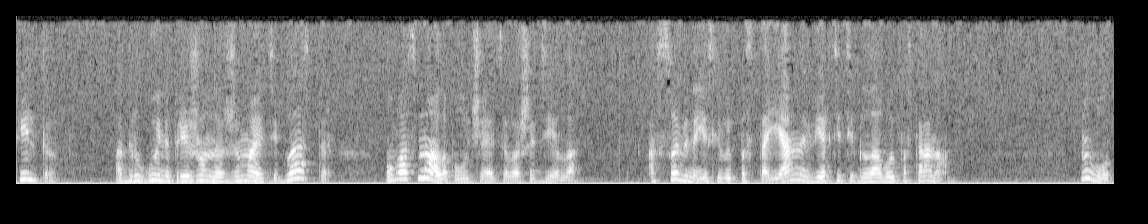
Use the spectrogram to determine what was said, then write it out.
фильтр, а другой напряженно сжимаете бластер, у вас мало получается ваше дело, особенно если вы постоянно вертите головой по сторонам. Ну вот,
